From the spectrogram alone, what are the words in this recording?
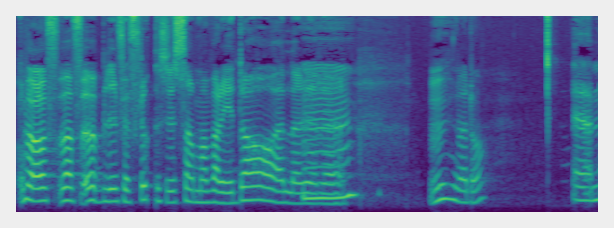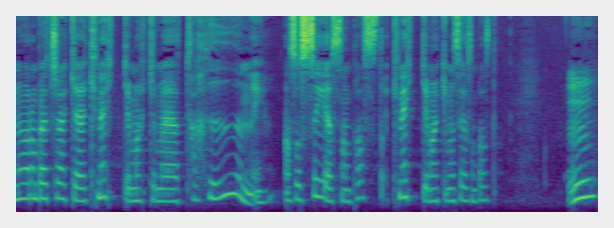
Vad, vad, vad blir det för frukost? Är det samma varje dag eller? Mm. Är mm, vadå? Eh, nu har de börjat käka knäckemacka med tahini, alltså sesampasta. Knäckemacka med sesampasta. Mm.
